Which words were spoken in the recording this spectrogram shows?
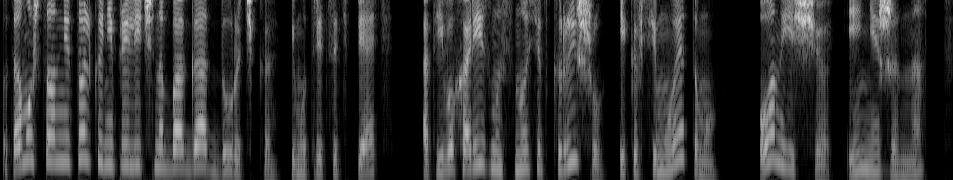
Потому что он не только неприлично богат, дурочка, ему 35, от его харизмы сносит крышу, и ко всему этому он еще и не женат.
